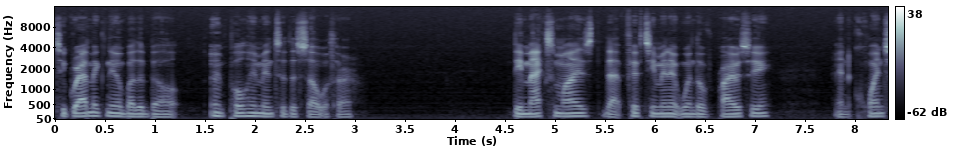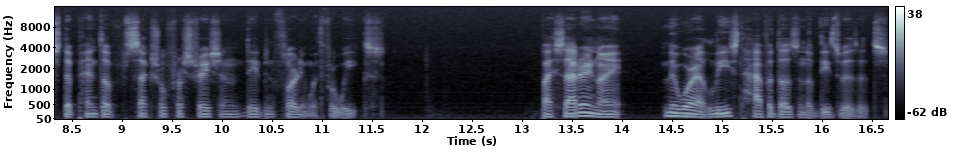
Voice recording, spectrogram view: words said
to grab McNeil by the belt and pull him into the cell with her. They maximized that 15 minute window of privacy and quench the pent up sexual frustration they'd been flirting with for weeks. By Saturday night, there were at least half a dozen of these visits,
